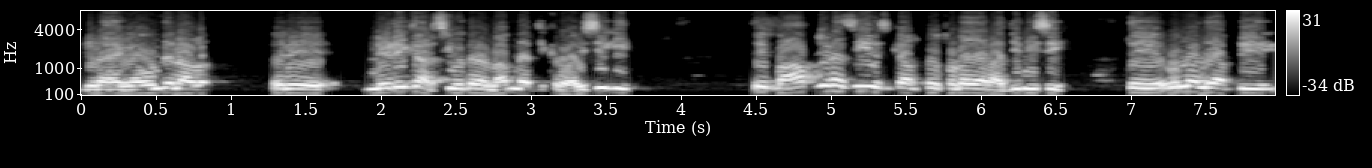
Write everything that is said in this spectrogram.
ਜਿਹੜਾ ਹੈਗਾ ਉਹਦੇ ਨਾਲ ਇਹਨੇ ਨੇੜੇ ਘਰ ਸੀ ਉਹਦੇ ਨਾਲ ਲਵ ਮੈਰਿਜ ਕਰਵਾਈ ਸੀਗੀ। ਤੇ ਬਾਪ ਜਿਹੜਾ ਸੀ ਇਸ ਗੱਲ ਤੋਂ ਥੋੜਾ ਜਿਹਾ ਰਾਜੀ ਨਹੀਂ ਸੀ। ਤੇ ਉਹਨਾਂ ਨੇ ਆਪਦੀ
